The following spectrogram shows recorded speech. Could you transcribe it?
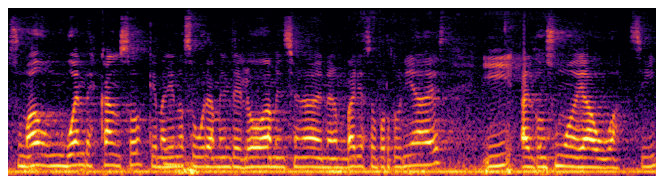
sumado a un buen descanso, que Mariano seguramente lo ha mencionado en, varias oportunidades, y al consumo de agua, ¿sí?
